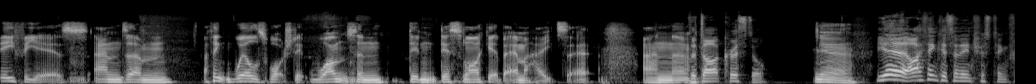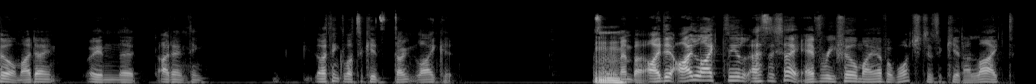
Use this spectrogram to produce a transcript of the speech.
DVD for years, and um, I think Will's watched it once and didn't dislike it, but Emma hates it. And uh, The Dark Crystal. yeah, Yeah, I think it's an interesting film. I don't in the I don't think I think lots of kids don't like it. I don't remember. I did. I liked Neil. As I say, every film I ever watched as a kid, I liked.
